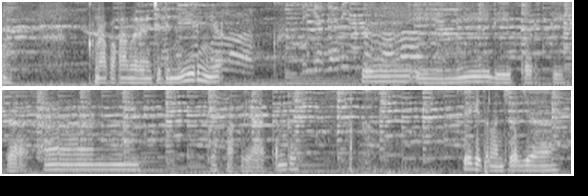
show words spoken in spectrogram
Hmm, kenapa kameranya jadi miring ya? Oke ini di pertigaan. Ya nggak kelihatan tuh. Oke kita lanjut aja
